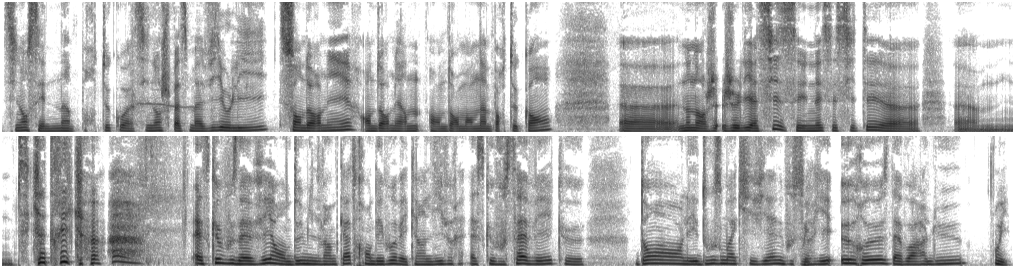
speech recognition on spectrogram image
Sinon, c'est n'importe quoi. Sinon, je passe ma vie au lit, sans dormir, en, dormir, en dormant n'importe quand. Euh, non, non, je, je, lis assise, c'est une nécessité euh, euh, psychiatrique. Est-ce que vous avez en 2024 rendez-vous avec un livre? Est-ce que vous savez que dans les 12 mois qui viennent, vous seriez heureuse d'avoir lu oui.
